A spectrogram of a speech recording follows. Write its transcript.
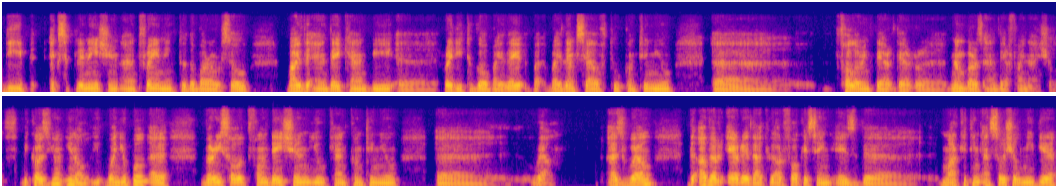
deep explanation and training to the borrower. So by the end, they can be uh, ready to go by, they, by themselves to continue uh, following their their uh, numbers and their financials. Because you you know when you build a very solid foundation you can continue uh, well. As well the other area that we are focusing is the marketing and social media.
